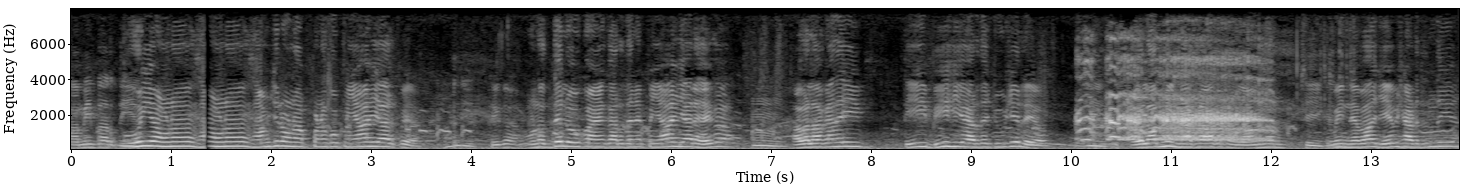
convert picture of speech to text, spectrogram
ਹਾਮੀ ਭਰਦੀ ਹੈ ਉਹੀ ਆ ਹੁਣ ਹੁਣ ਸਮਝ ਲਓ ਹੁਣ ਆਪਣੇ ਕੋਲ 50000 ਰੁਪਇਆ। ਹਾਂਜੀ। ਠੀਕ ਆ? ਹੁਣ ਅੱਧੇ ਲੋਕ ਐਂ ਕਰਦੇ ਨੇ 50000 ਹੈਗਾ। ਹੂੰ। ਅਗਲਾ ਕਹਿੰਦਾ ਜੀ 30 20000 ਦੇ ਚੂਚੇ ਲੈ ਆਓ। ਜੀ ਅਗਲਾ ਮਹੀਨਾ ਖਰਾਕ ਪਾਉਂਦਾ ਉਹਨਾਂ ਨੂੰ। ਠੀਕ ਹੈ ਮਹੀਨੇ ਬਾਅਦ ਜੇਬ ਛੱਡ ਦਿੰਦੀ ਆ।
